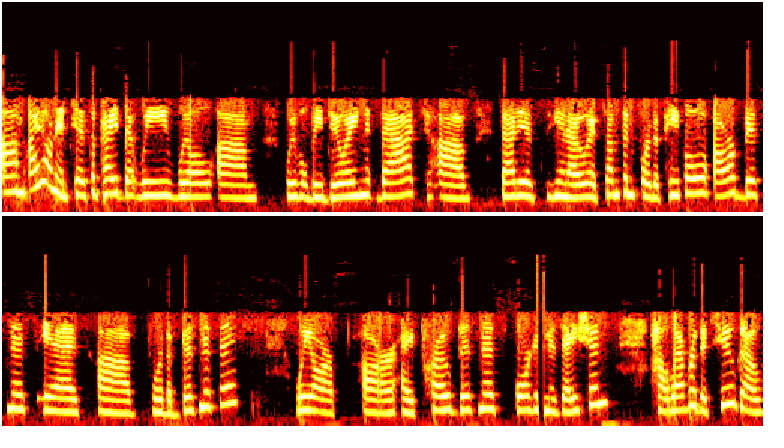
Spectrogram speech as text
Um, I don't anticipate that we will. Um, we will be doing that. Uh, that is, you know, it's something for the people. Our business is uh, for the businesses. We are are a pro business organization, However, the two go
